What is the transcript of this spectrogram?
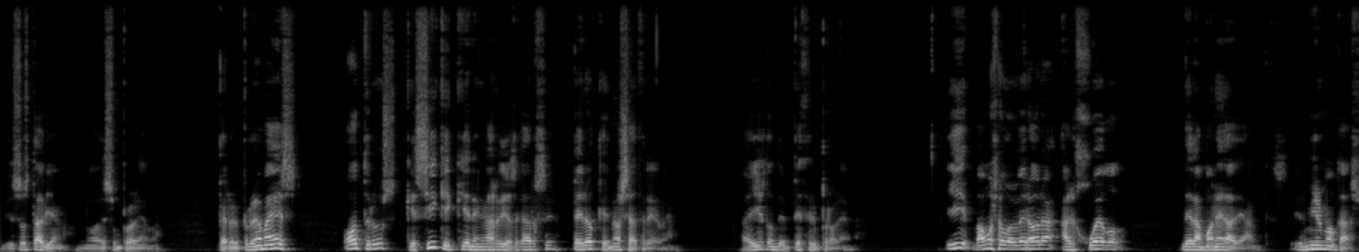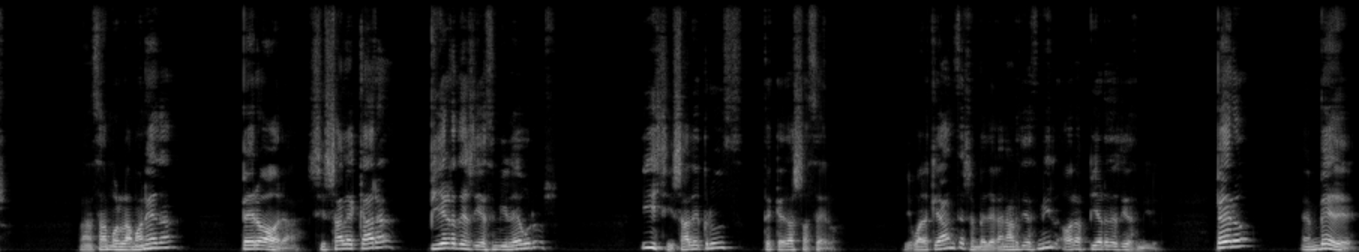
y eso está bien, no es un problema. Pero el problema es otros que sí que quieren arriesgarse, pero que no se atreven. Ahí es donde empieza el problema. Y vamos a volver ahora al juego de la moneda de antes. El mismo caso. Lanzamos la moneda, pero ahora, si sale cara, pierdes 10.000 euros, y si sale cruz, te quedas a cero. Igual que antes, en vez de ganar 10.000, ahora pierdes 10.000. Pero, en vez de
